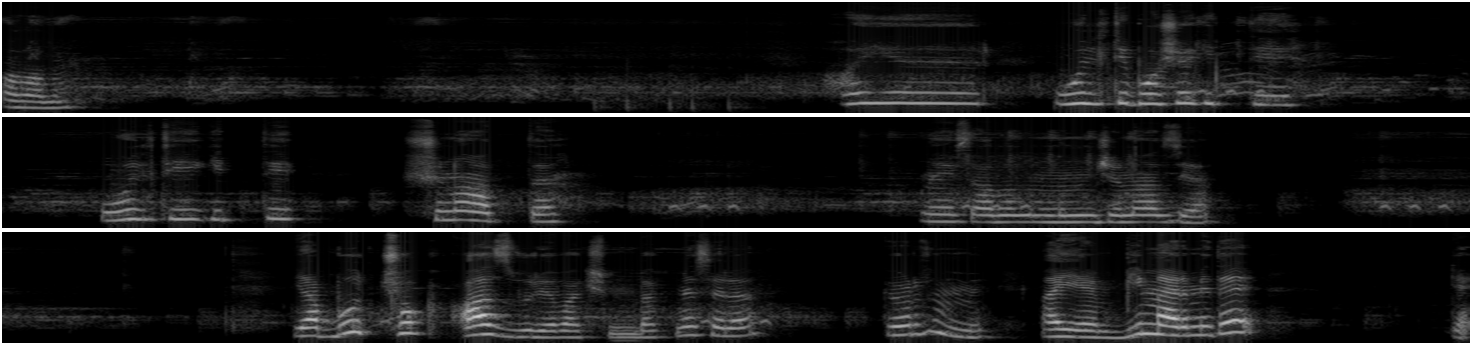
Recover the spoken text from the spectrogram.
Alalım. Hayır. Ulti boşa gitti. Ulti gitti. Şunu attı. Neyse alalım bunun canı az ya. Ya bu çok az vuruyor bak şimdi bak mesela. Gördün mü? Hayır bir mermide ya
